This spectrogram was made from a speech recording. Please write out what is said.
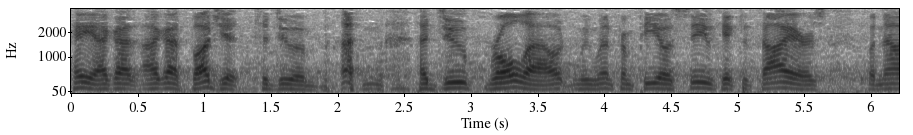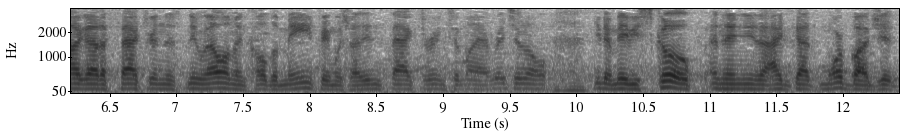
hey, I got I got budget to do a Hadoop rollout. We went from POC, we kicked the tires, but now I got to factor in this new element called the mainframe, which I didn't factor into my original, you know, maybe scope. And then you know, I got more budget.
